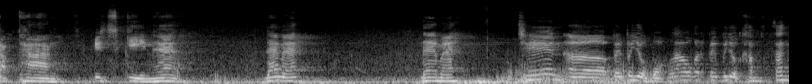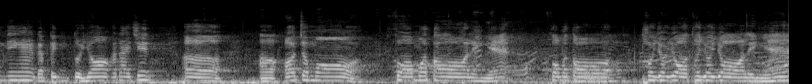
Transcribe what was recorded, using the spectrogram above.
กับทางอิสกีนฮะ ได้ไหมได้ไหมเช่นเออเป็นประโยคบอกเล่าก็เป็นประโยคคำสั้นง่ายๆแต่เป็นตัวย่อก็ได้เช่นเออเอออจมฟอมตอะไรเงี้ย ฟอมตทยยทยยอะไรเงี้ย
